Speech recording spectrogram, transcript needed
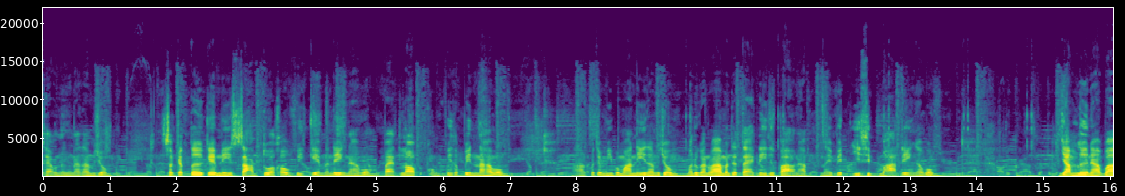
แถวหนึ่งนะท่านผู้ชมสเก็ตเตอร์เกมนี้ 3 ตัวเข้าฟรีเกมนั่นเองนะครับผม 8 รอบของฟรีสปินนะครับผม ก็จะมีประมาณนี้ท่านผู้ชม มาดูกันว่ามันจะแตกดีหรือเปล่านะครับ ในเบ็ด 20 บาทเองครับผม ย้ำเลยนะครับว่า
